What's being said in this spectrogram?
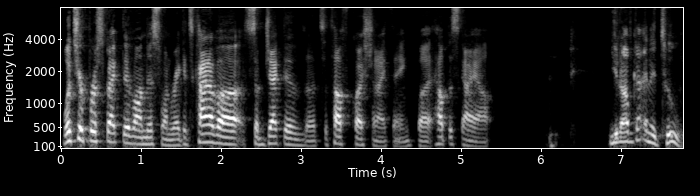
What's your perspective on this one, Rick? It's kind of a subjective, it's a tough question, I think, but help this guy out. You know, I've gotten it too,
